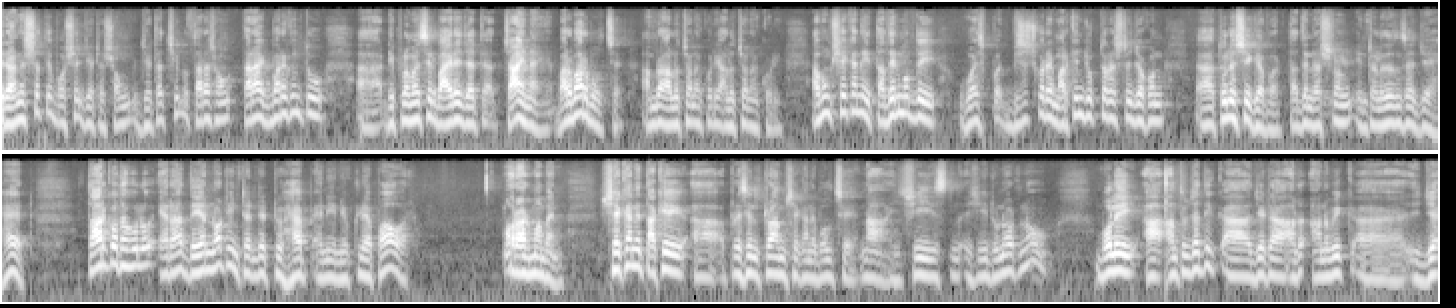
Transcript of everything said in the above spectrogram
ইরানের সাথে বসে যেটা যেটা ছিল, তারা তারা একবারে কিন্তু ডিপ্লোমেসির বাইরে যেতে চায় নাই। বারবার বলছে, আমরা আলোচনা করি আলোচনা করি। এবং সেখানে তাদের মধ্যেই ওয়েস্ট বিশেষ করে মার্কিন যুক্তরাষ্ট্রে যখন তুলসী গ্যাবার তাদের ন্যাশনাল ইন্টেলিজেন্সের যে হেড তার কথা হলো, এরা they are not intended to have any nuclear power or armament সেখানে তাকে প্রেসিডেন্ট ট্রাম্প সেখানে বলছে, না she is she do not know বলে আন্তর্জাতিক যেটা আণ- আণবিক যে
